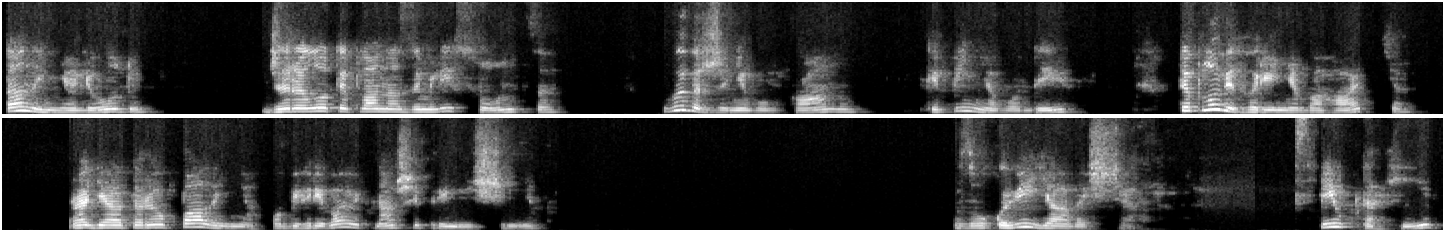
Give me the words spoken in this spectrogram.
танення льоду, джерело тепла на землі сонце, виверження вулкану, кипіння води, тепло від горіння багаття, радіатори опалення обігрівають наші приміщення. Звукові явища, спів птахів,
